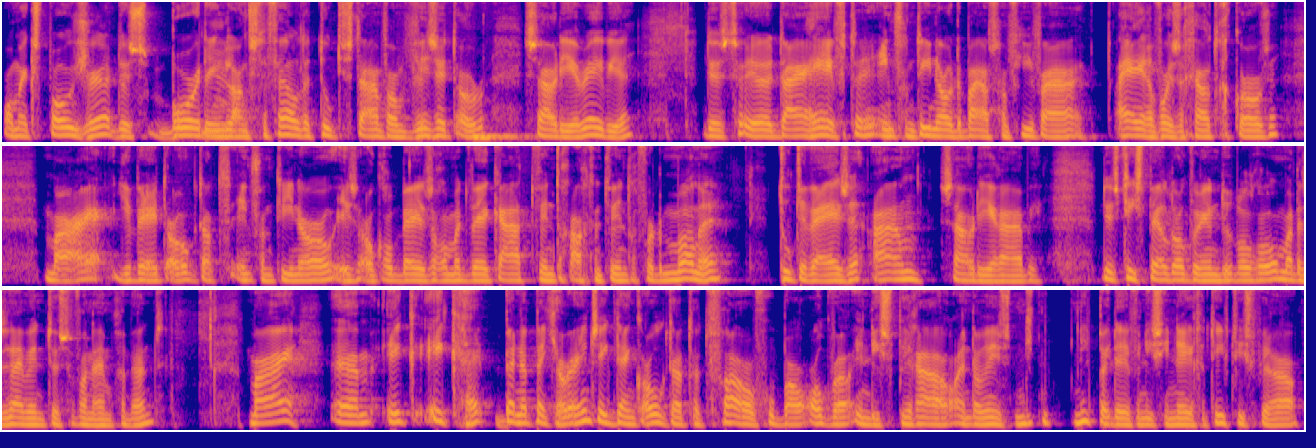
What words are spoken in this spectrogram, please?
om exposure, dus boarding ja. langs de velden, toe te staan van Visit Saudi-Arabië. Dus uh, daar heeft Infantino, de baas van FIFA, eieren voor zijn geld gekozen. Maar je weet ook dat Infantino is ook al bezig om het WK 2028 voor de mannen toe te wijzen aan Saudi-Arabië. Dus die speelt ook weer een dubbelrol, maar daar zijn we intussen van hem gewend. Maar um, ik, ik ben het met jou eens. Ik denk ook dat het vrouwenvoetbal ook wel in die spiraal, en dat is niet, niet per definitie negatief, die spiraal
